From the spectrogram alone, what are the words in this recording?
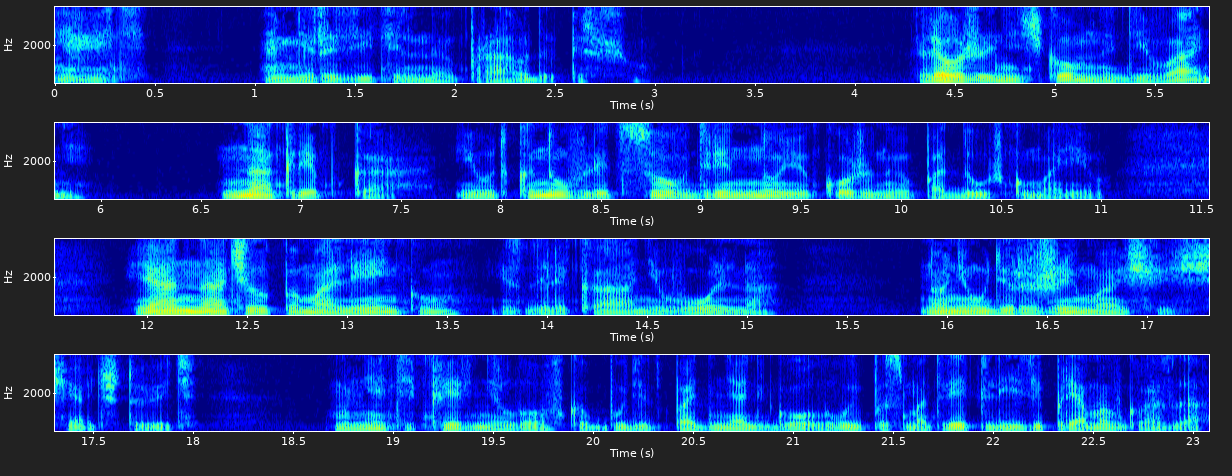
я ведь омерзительную правду пишу. Лежа ничком на диване, накрепко и уткнув лицо в дрянную кожаную подушку мою, я начал помаленьку, издалека, невольно, но неудержимо ощущать, что ведь мне теперь неловко будет поднять голову и посмотреть Лизе прямо в глаза.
